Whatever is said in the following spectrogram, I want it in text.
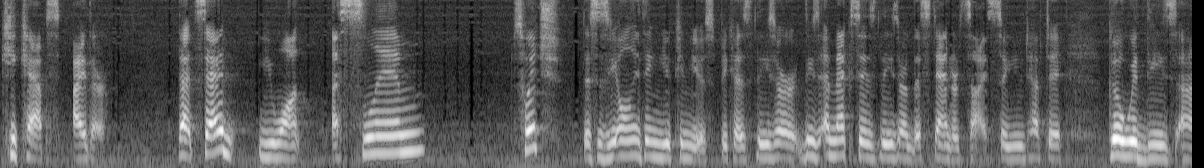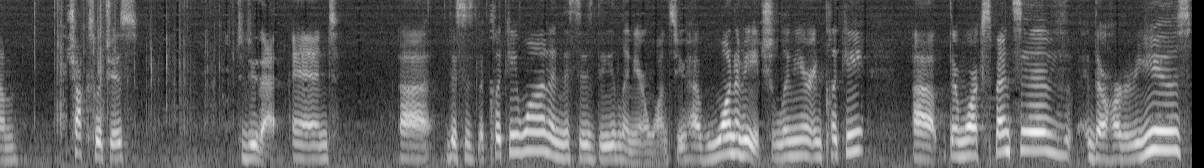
keycaps either. That said, you want a slim switch. This is the only thing you can use because these are these MXs. These are the standard size. So you'd have to go with these um, Choc switches to do that. And uh, this is the clicky one, and this is the linear one. So you have one of each, linear and clicky. Uh, they're more expensive, they're harder to use,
